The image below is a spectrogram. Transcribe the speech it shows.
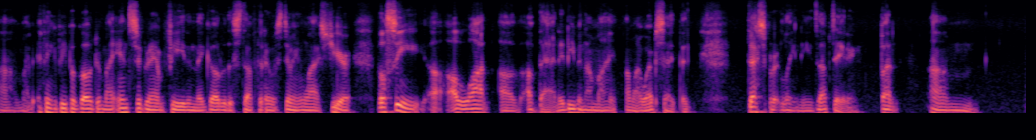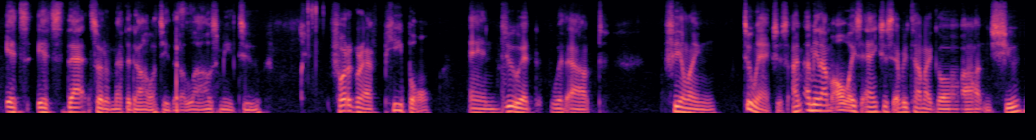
Um, I think if people go to my Instagram feed and they go to the stuff that I was doing last year, they'll see a, a lot of, of that, and even on my on my website that desperately needs updating. But um, it's it's that sort of methodology that allows me to photograph people and do it without feeling too anxious. I, I mean, I'm always anxious every time I go out and shoot.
